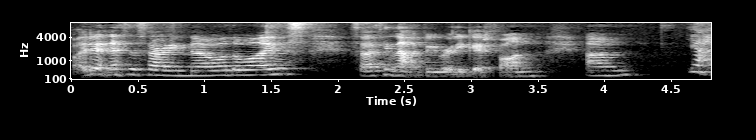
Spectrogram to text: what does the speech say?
but I don't necessarily know otherwise. So I think that would be really good fun. Um, yeah,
